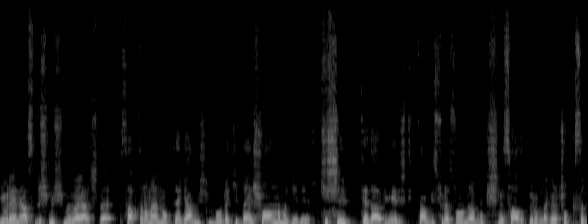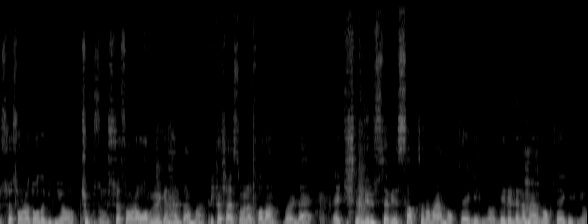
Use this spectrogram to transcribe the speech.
HIV RNA'sı düşmüş mü? Veya işte saptanamayan noktaya gelmiş mi? Buradaki B şu anlama gelir. Kişi tedaviye eriştikten bir süre sonra bu kişinin sağlık durumuna göre çok kısa bir süre sonra da olabiliyor. Çok uzun bir süre sonra olmuyor genelde ama birkaç ay sonra falan böyle e, kişinin virüs seviyesi saptanamayan noktaya geliyor. Belirlenemeyen noktaya geliyor.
